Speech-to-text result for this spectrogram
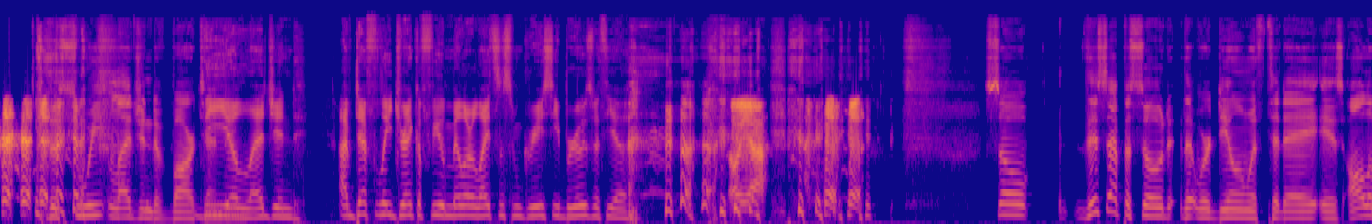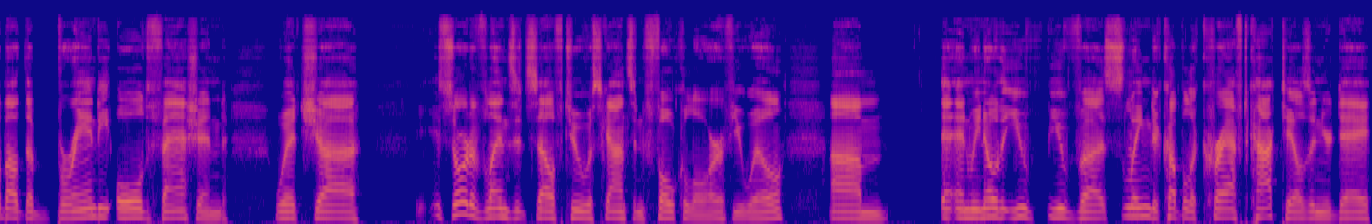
the sweet legend of the uh, legend. I've definitely drank a few Miller Lites and some greasy brews with you. oh yeah. So this episode that we're dealing with today is all about the brandy old fashioned, which uh, it sort of lends itself to Wisconsin folklore, if you will. Um, a- and we know that you've you've uh, slinged a couple of craft cocktails in your day.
